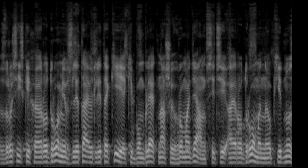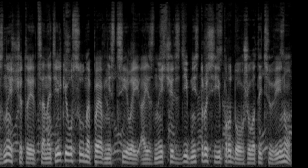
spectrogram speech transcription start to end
З російських аеродромів злітають літаки, які бомблять наших громадян. Всі ці аеродроми необхідно знищити. Це не тільки усуне певність цілей, а й знищить здібність Росії продовжувати цю війну.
